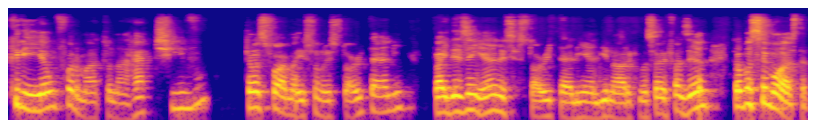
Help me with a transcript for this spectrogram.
cria um formato narrativo, transforma isso no storytelling, vai desenhando esse storytelling ali na hora que você vai fazendo. Então, você mostra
